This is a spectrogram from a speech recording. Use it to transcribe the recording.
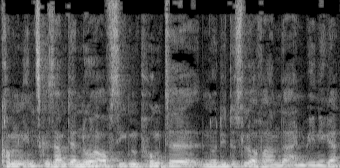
Kommen insgesamt ja nur auf sieben Punkte, nur die Düsseldorfer haben da ein weniger.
